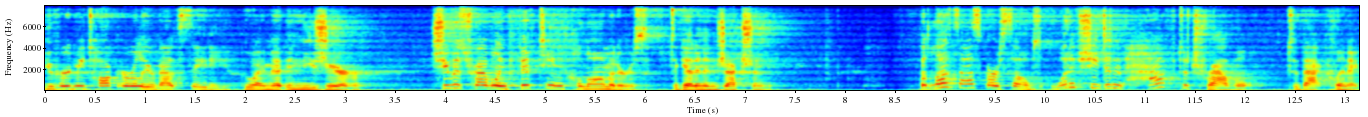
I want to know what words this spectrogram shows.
You heard me talk earlier about Sadie, who I met in Niger. She was traveling 15 kilometers to get an injection. But let's ask ourselves what if she didn't have to travel to that clinic?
